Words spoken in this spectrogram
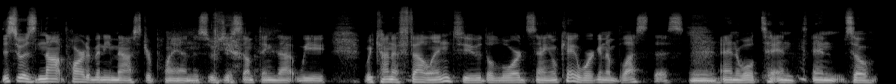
this was not part of any master plan. This was just yeah. something that we we kind of fell into. The Lord saying, "Okay, we're going to bless this, mm. and we'll t- and and so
